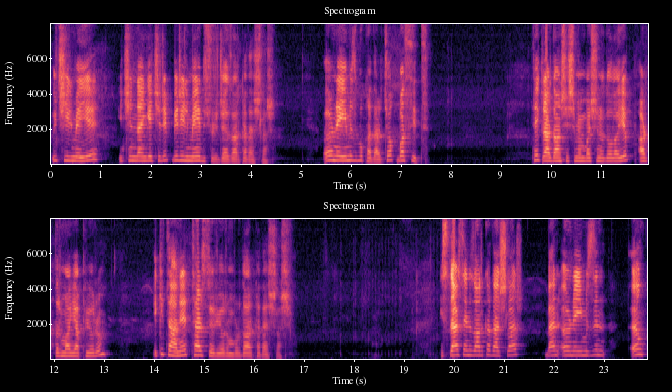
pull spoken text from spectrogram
3 ilmeği içinden geçirip bir ilmeğe düşüreceğiz arkadaşlar. Örneğimiz bu kadar. Çok basit. Tekrardan şişimin başını dolayıp arttırma yapıyorum. İki tane ters örüyorum burada arkadaşlar. İsterseniz arkadaşlar ben örneğimizin ön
